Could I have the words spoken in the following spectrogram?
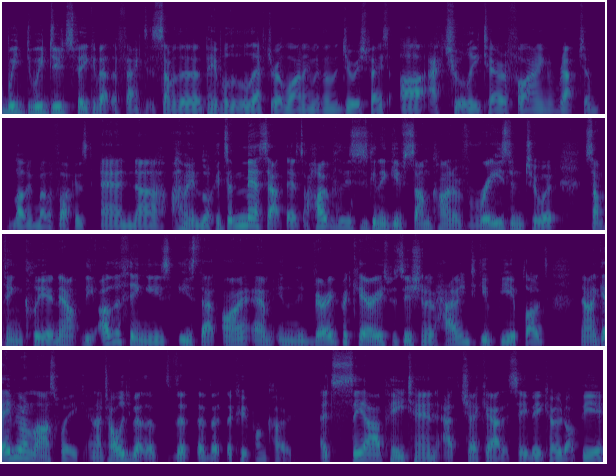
we we do speak about the fact that some of the people that the left are aligning with on the Jewish space are actually terrifying, rapture loving motherfuckers. And uh, I mean, look, it's a mess out there. So hopefully, this is going to give some kind of reason to it, something clear. Now, the other thing is, is that I am in the very precarious position of having to give beer plugs. Now, I gave you one last week, and I told you about the the, the, the coupon code. It's CRP10 at checkout at cbco.beer.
